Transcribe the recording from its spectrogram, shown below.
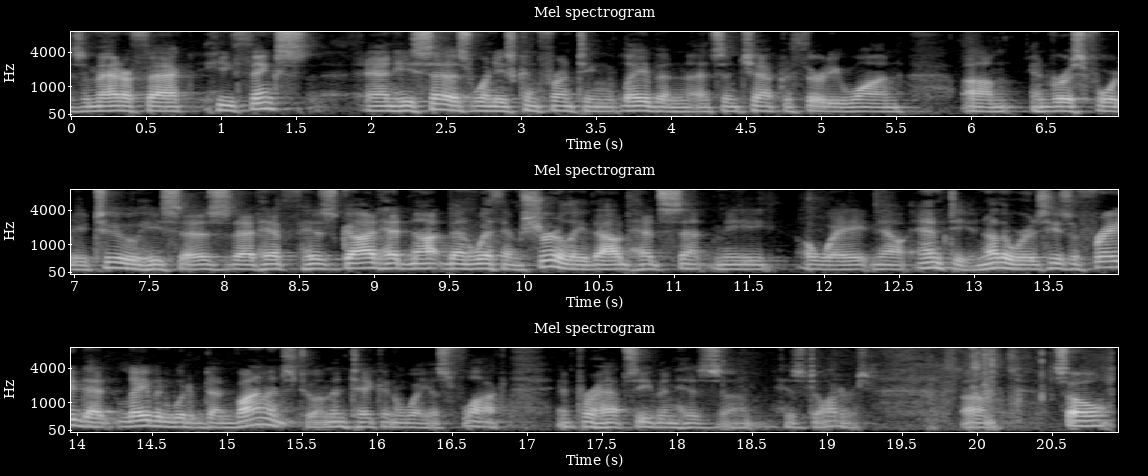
As a matter of fact, he thinks, and he says when he's confronting Laban, it's in chapter 31, um, in verse 42, he says that if his God had not been with him, surely thou had sent me away now empty. In other words, he's afraid that Laban would have done violence to him and taken away his flock and perhaps even his, um, his daughters. Um, so,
